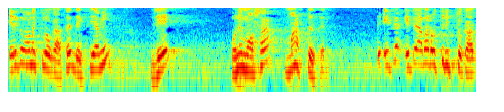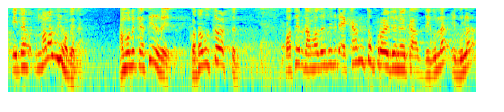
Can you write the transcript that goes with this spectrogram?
এরকম অনেক লোক আছে, দেখছি আমি, যে উনি মশা মারতেছেন। এটা এটা আবার অতিরিক্ত কাজ। এটা নামাজই হবে না। আমলে কাসির হয়ে যাবে। কথা বুঝতে পারছেন? অতএব নামাজের ভিতরে একান্ত প্রয়োজনীয় কাজ যেগুলা, এগুলা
